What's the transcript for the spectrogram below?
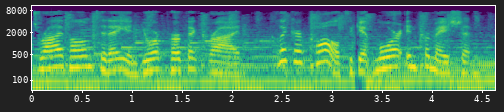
Drive home today in your perfect ride. Click or call to get more information.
